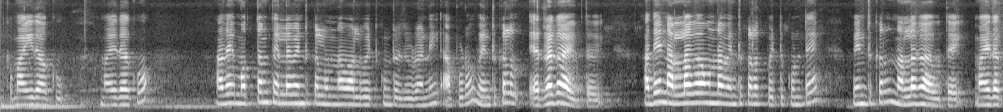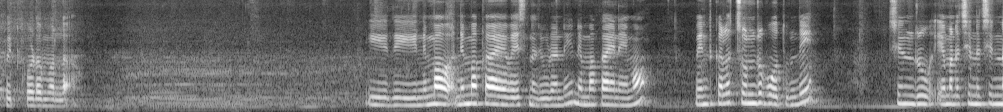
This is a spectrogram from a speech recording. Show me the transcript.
ఇంకా మైదాకు. మైదాకు. అదే మొత్తం తెల్ల వెంట్రుకలు ఉన్న వాళ్ళు పెట్టుకుంటారు చూడండి. అప్పుడు వెంట్రుకలు ఎర్రగా అవుతాయి అదే నల్లగా ఉన్న వెంట్రుకలకు పెట్టుకుంటే వెంట్రుకలు నల్లగా అవుతాయి మైదాకు పెట్టుకోవడం వల్ల. ఇది నిమ్మ నిమ్మకాయ వేసిన చూడండి. నిమ్మకాయనేమో వెంట్రుకలు చుండ్రు పోతుంది. చిండ్రు ఏమైనా చిన్న చిన్న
